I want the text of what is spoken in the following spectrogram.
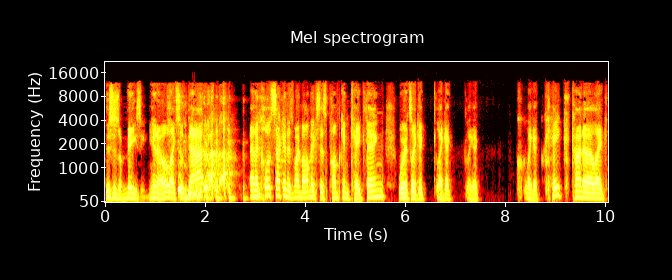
this is amazing," you know. Like so that, and a close second is my mom makes this pumpkin cake thing where it's like a like a like a like a cake kind of like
